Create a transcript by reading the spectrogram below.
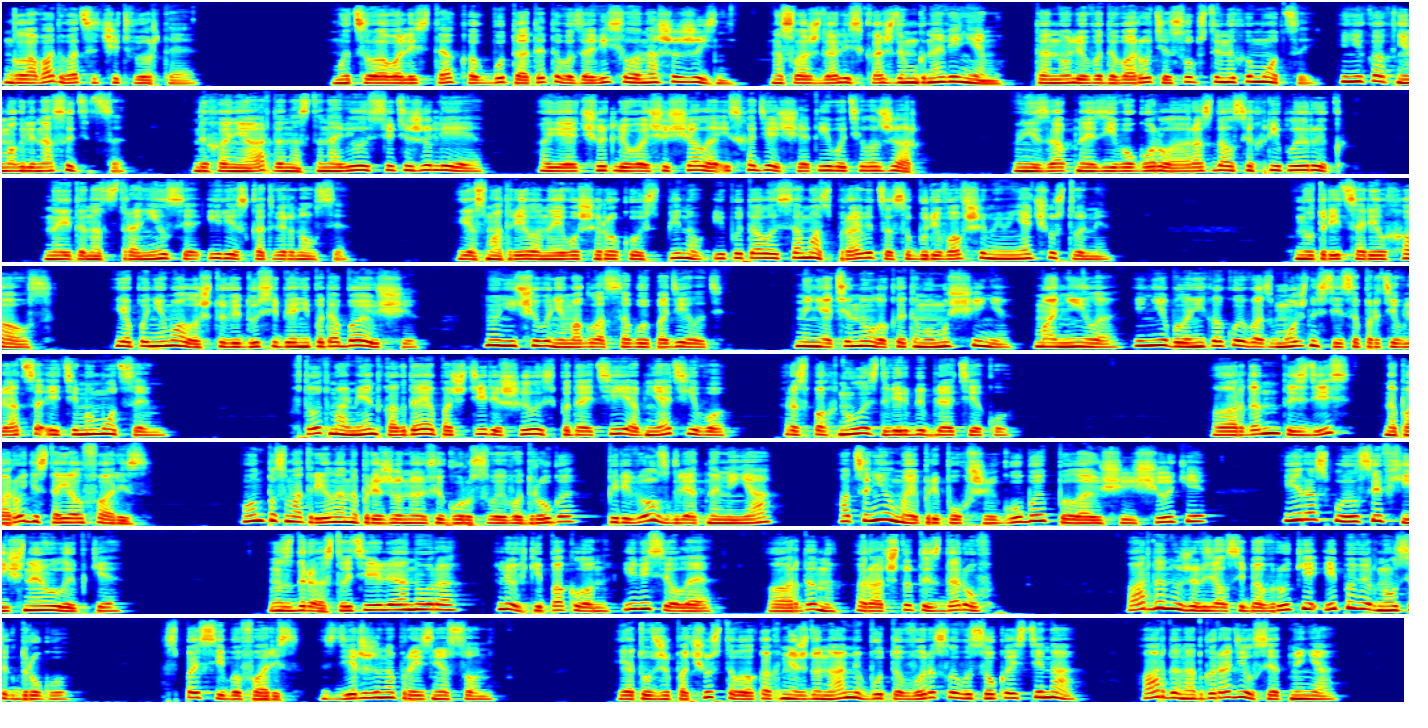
Глава 24. Мы целовались так, как будто от этого зависела наша жизнь. Наслаждались каждым мгновением, тонули в водовороте собственных эмоций и никак не могли насытиться. Дыхание Ардена становилось все тяжелее, а я отчетливо ощущала исходящий от его тела жар. Внезапно из его горла раздался хриплый рык. Нейтан отстранился и резко отвернулся. Я смотрела на его широкую спину и пыталась сама справиться с обуревавшими меня чувствами. Внутри царил хаос. Я понимала, что веду себя неподобающе, но ничего не могла с собой поделать. Меня тянуло к этому мужчине, манило, и не было никакой возможности сопротивляться этим эмоциям. В тот момент, когда я почти решилась подойти и обнять его, распахнулась дверь в библиотеку. «Арден, ты здесь?» На пороге стоял Фарис. Он посмотрел на напряженную фигуру своего друга, перевел взгляд на меня, оценил мои припухшие губы, пылающие щеки и расплылся в хищной улыбке. «Здравствуйте, Элеонора!» Легкий поклон и веселая. «Арден, рад, что ты здоров!» Арден уже взял себя в руки и повернулся к другу. «Спасибо, Фарис», – сдержанно произнес он. Я тут же почувствовала, как между нами будто выросла высокая стена. Арден отгородился от меня.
